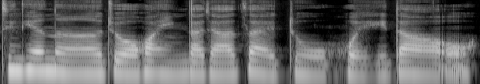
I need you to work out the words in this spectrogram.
今天呢，就欢迎大家再度回到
